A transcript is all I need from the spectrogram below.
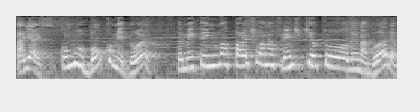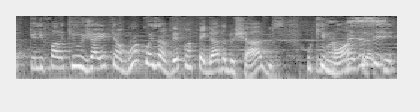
Aliás, como bom comedor, também tem uma parte lá na frente que eu tô lendo agora, que ele fala que o Jair tem alguma coisa a ver com a pegada do Chaves, o que mas, mostra mas esse, que...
